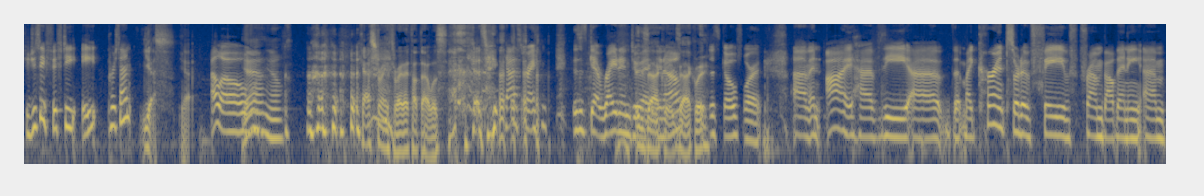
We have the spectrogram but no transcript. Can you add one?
Did you say fifty eight percent? Yes. Yeah. Hello. Yeah, you know. Cask strength, right? I thought that was. cask strength. Just get right into it. Exactly, You know, exactly. Just go for it. Um, and I have the uh, the my current sort of fave from Balvenie. Um,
